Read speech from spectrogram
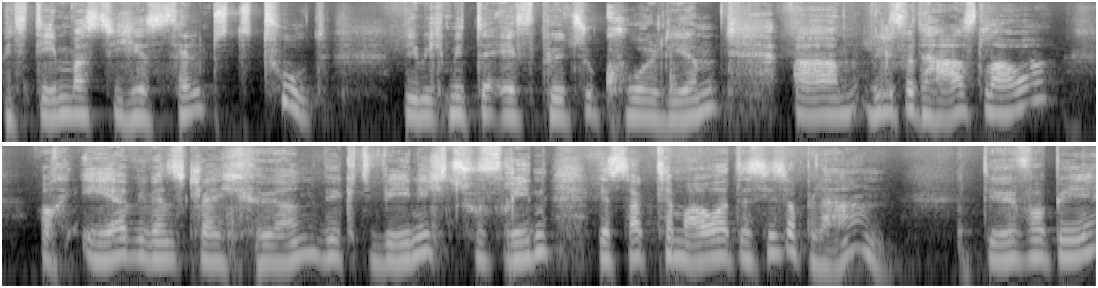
mit dem, was sie hier selbst tut, nämlich mit der FPÖ zu koalieren. Ähm, Wilfried Haslauer auch er, wir werden es gleich hören, wirkt wenig zufrieden. Jetzt sagt Herr Mauer, das ist ein Plan. Die ÖVP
